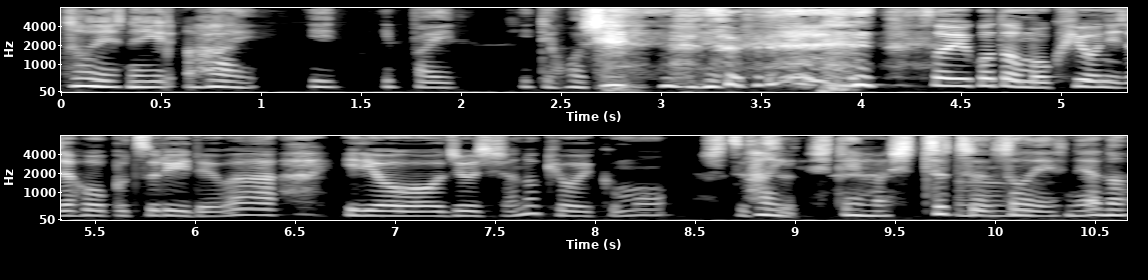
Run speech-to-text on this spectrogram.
そうですね。はい。いいっぱいいてほしい。そういうことを目標に、じゃホープツリーでは、医療従事者の教育もしつつ。はい、しています。しつつ、うん、そうですね。あの、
